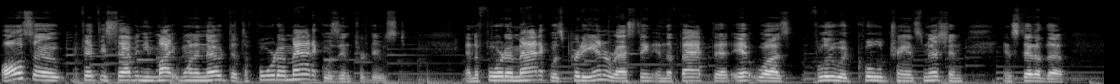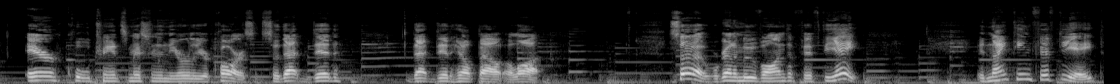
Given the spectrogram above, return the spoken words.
Also, 57, you might want to note that the Ford-O-Matic was introduced. And the Ford-O-Matic was pretty interesting in the fact that it was fluid cooled transmission instead of the air cooled transmission in the earlier cars. So that did that did help out a lot. So we're going to move on to 58. In 1958,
